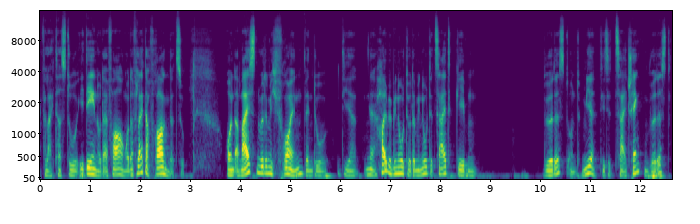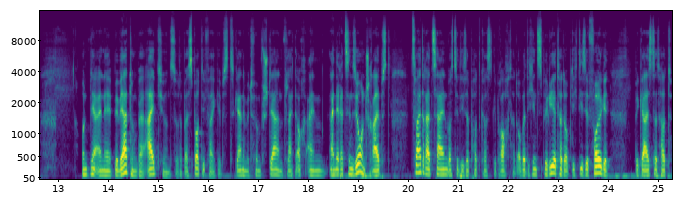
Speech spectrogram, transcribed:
Vielleicht hast du Ideen oder Erfahrungen oder vielleicht auch Fragen dazu. Und am meisten würde mich freuen, wenn du dir eine halbe Minute oder Minute Zeit geben würdest und mir diese Zeit schenken würdest und mir eine Bewertung bei iTunes oder bei Spotify gibst, gerne mit fünf Sternen, vielleicht auch ein, eine Rezension schreibst, zwei, drei Zeilen, was dir dieser Podcast gebracht hat, ob er dich inspiriert hat, ob dich diese Folge begeistert hat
